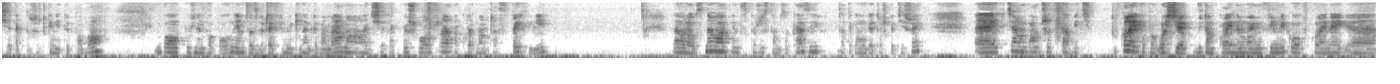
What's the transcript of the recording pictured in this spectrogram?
dzisiaj tak troszeczkę nietypowo, bo późnym popołudniem zazwyczaj filmiki nagrywam rano, ale dzisiaj tak wyszło, że akurat mam czas w tej chwili. Laura usnęła, więc skorzystam z okazji, dlatego mówię troszkę ciszej. E, chciałam Wam przedstawić kolej, właściwie witam w kolejnym moim filmiku, w kolejnej e,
